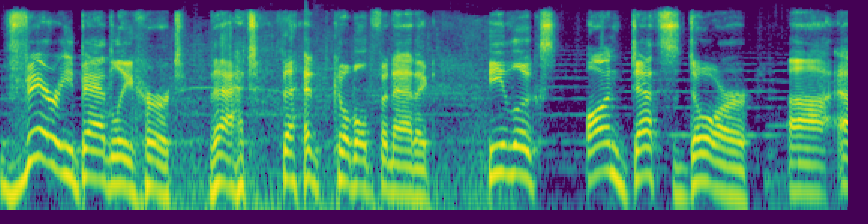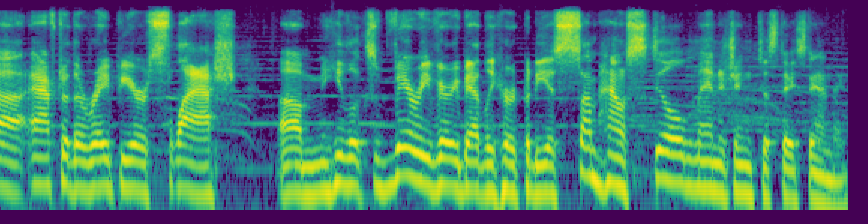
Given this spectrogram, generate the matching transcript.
very badly hurt that that kobold fanatic. He looks on death's door uh, uh, after the rapier slash. Um, he looks very, very badly hurt, but he is somehow still managing to stay standing.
